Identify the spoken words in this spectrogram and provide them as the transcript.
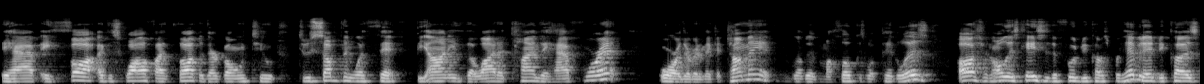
they have a thought, a disqualified thought that they're going to do something with it beyond either the allotted time they have for it, or they're going to make a tame. A little bit of machlokes what pigel is. Also, in all these cases, the food becomes prohibited because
